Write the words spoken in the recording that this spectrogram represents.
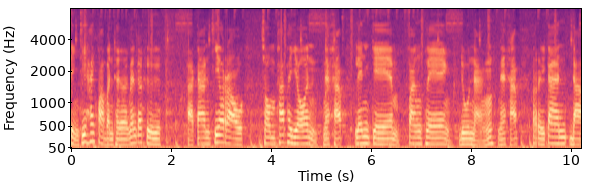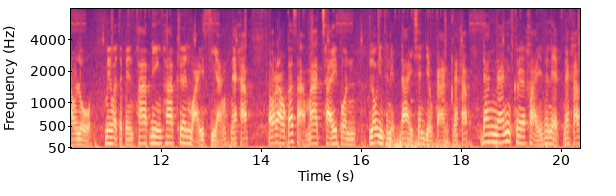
สิ่งที่ให้ความบันเทิงนั่นก็คือ การที่เราชมภาพยนตร์นะครับ เล่นเกม ฟังเพลง ดูหนังนะครับ หรือการดาวน์โหลด ไม่ว่าจะเป็นภาพนิ่งภาพเคลื่อนไหวเสียงนะครับเราก็สามารถใช้บนโลกอินเทอร์เน็ตได้เช่นเดียวกันนะครับ ดังนั้นเครือข่ายอินเทอร์เน็ตนะครับ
